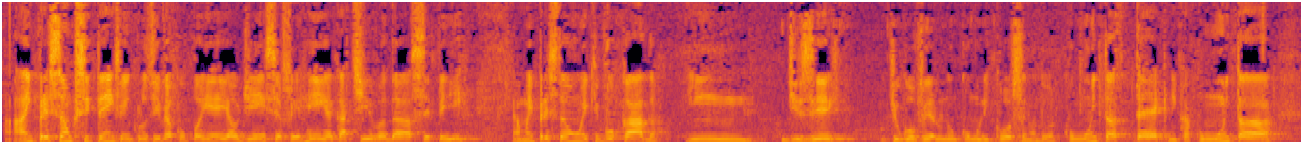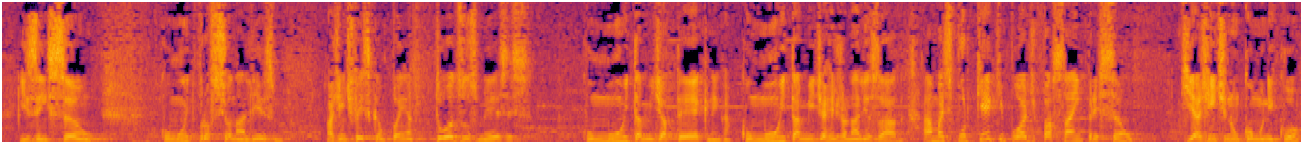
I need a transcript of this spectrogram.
A impressão que se tem, eu inclusive acompanhei a audiência ferrenha cativa da CPI, é uma impressão equivocada em dizer que o governo não comunicou, senador. Com muita técnica, com muita isenção, com muito profissionalismo. A gente fez campanha todos os meses, com muita mídia técnica, com muita mídia regionalizada. Ah, mas por que, que pode passar a impressão que a gente não comunicou?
